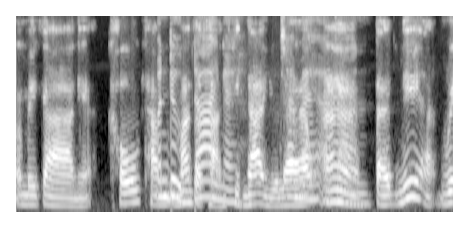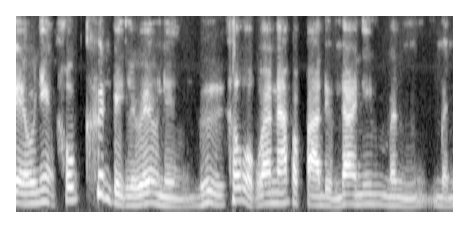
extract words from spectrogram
อเมริกาเนี่ยเขามันดื่มทำมาตรฐานได้ไงกินได้อยู่ใช่แล้วไหมอาจารย์แต่เนี่ยเวลเนี่ยเขาขึ้นไปอีกเลเวลหนึ่งคือเขาบอกว่าน้ำประปาดื่มได้นี่มันเหมือน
